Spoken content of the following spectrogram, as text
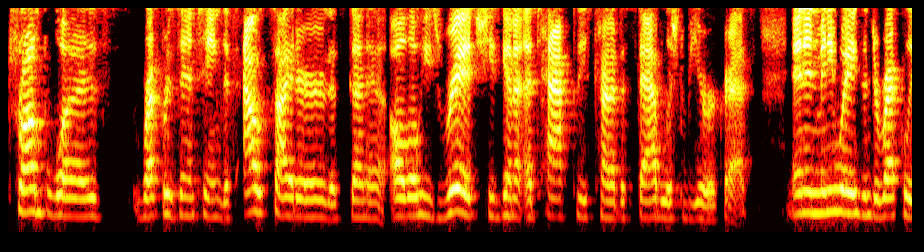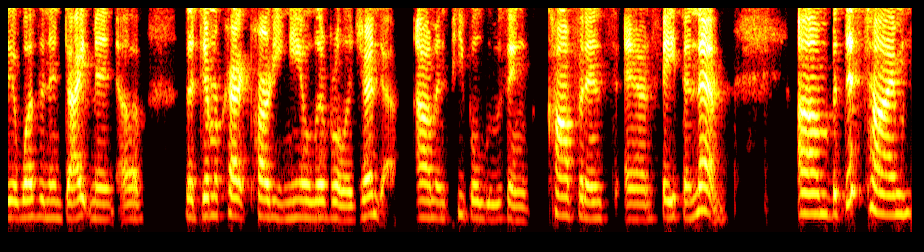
Trump was representing this outsider that's gonna, although he's rich, he's gonna attack these kind of established bureaucrats. And in many ways, indirectly, it was an indictment of the Democratic Party neoliberal agenda um, and people losing confidence and faith in them. Um, but this time,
